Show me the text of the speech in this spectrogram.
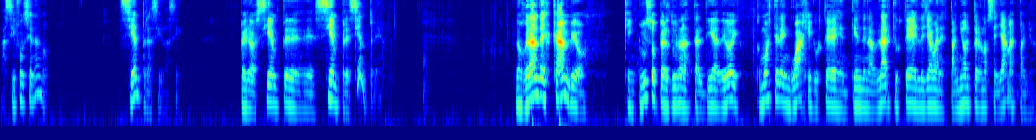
Así funcionamos. Siempre ha sido así. Pero siempre desde siempre, siempre. Los grandes cambios que incluso perduran hasta el día de hoy, como este lenguaje que ustedes entienden hablar, que ustedes le llaman español, pero no se llama español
